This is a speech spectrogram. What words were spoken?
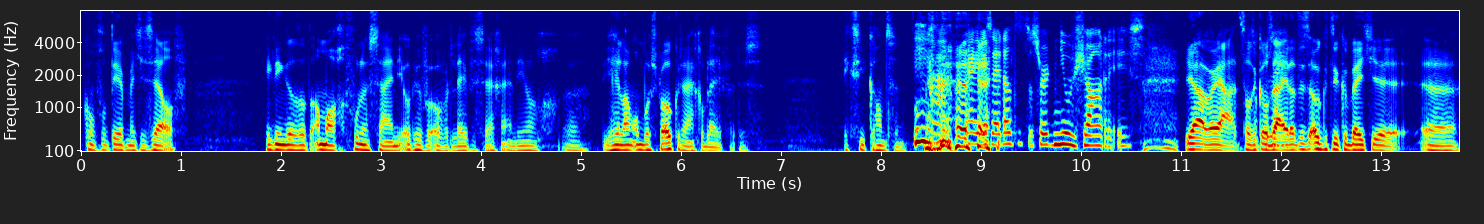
confronteert met jezelf. Ik denk dat dat allemaal gevoelens zijn die ook heel veel over het leven zeggen en die nog eh, die heel lang onbesproken zijn gebleven. Dus ik zie kansen. Ja, ja, je zei dat het een soort nieuw genre is. Ja, maar ja, zoals ik al zei, dat is ook natuurlijk een beetje eh,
